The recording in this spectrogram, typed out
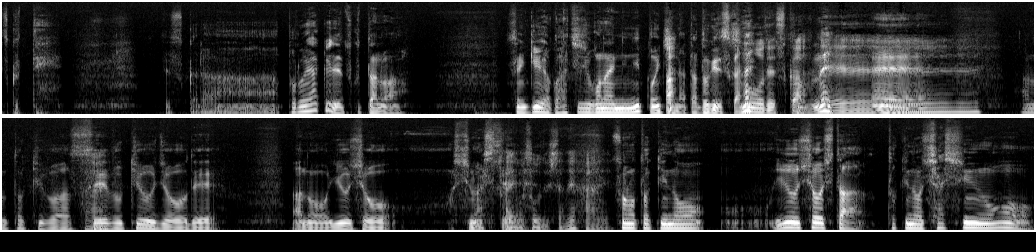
作って、はい、ですからプロ野球で作ったのは1985年に日本一になった時ですかね。そうですか、ね。えー、あの時は西武球場で、はい、あの優勝しまして、そうでしたね、はい、その時の優勝した時の写真を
